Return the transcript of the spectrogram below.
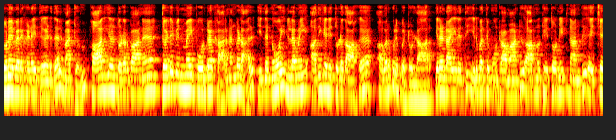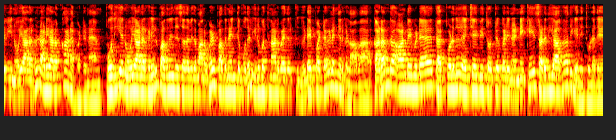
துணைவர்களை தேடுதல் மற்றும் பாலியல் தொடர்பான தெளிவின்மை போன்ற காரணங்களால் இந்த நோய் நிலைமை அதிகரித்துள்ளதாக அவர் குறிப்பிட்டுள்ளார். இரண்டாயிரத்தி இருபத்தி மூன்றாம் ஆண்டு அறுநூற்றி தொண்ணூற்றி நான்கு எச்ஐவி நோயாளர்கள் அடையாளம் காணப்பட்டன. புதிய நோயாளர்களில் பதினைந்து சதவீதமானவர்கள் பதினைந்து முதல் இருபத்தி நாலு வயதிற்கு இடைப்பட்ட இளைஞர்கள் ஆவார். கடந்த ஆண்டை விட தற்பொழுது எச்ஐவி தொற்றுகளின் எண்ணிக்கை சடுதியாக அதிகரித்துள்ளது.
